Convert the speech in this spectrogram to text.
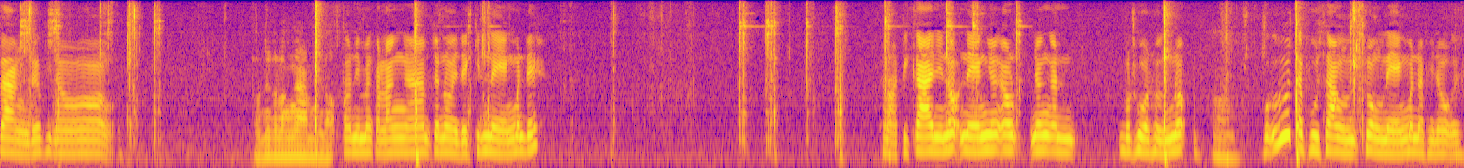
สั่งเด้อพี่น้อง ตอนนี้กำลังงามอยู่เนาะตอนนี้มันกำลังงามจะหน่อยเดี๋ยวกินแหนงมันเด้ขนาดปีกายนี่เนาะแหนงยังเอายังอัน บทัวถึงเนาะอืมบ่อื้อแต่ผู้สั่งช่วงแหนงมันนะพี่น้องเอ้ย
